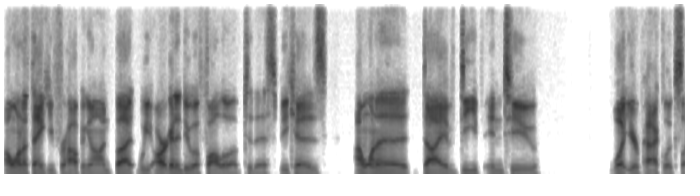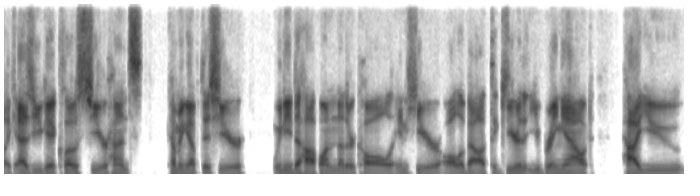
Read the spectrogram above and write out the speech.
I want to thank you for hopping on, but we are going to do a follow up to this because I want to dive deep into what your pack looks like as you get close to your hunts coming up this year. We need to hop on another call and hear all about the gear that you bring out, how you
